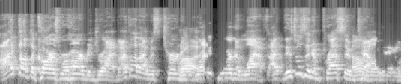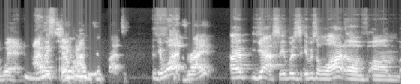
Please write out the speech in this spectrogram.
I thought the cars were hard to drive. I thought I was turning right, right more than left. I, this was an impressive oh. Talladega win. I was, so, I was impressed. It was right. I, yes, it was. It was a lot of um,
